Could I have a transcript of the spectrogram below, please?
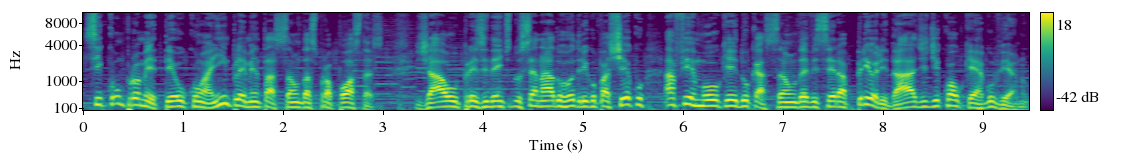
se comprometeu com a implementação das propostas. Já o presidente do Senado, Rodrigo Pacheco, afirmou que a educação deve ser a prioridade de qualquer governo.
